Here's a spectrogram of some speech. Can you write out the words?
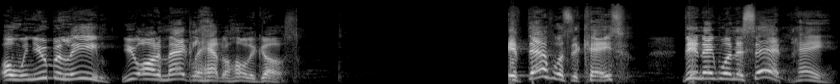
oh, when you believe, you automatically have the Holy Ghost. If that was the case, then they wouldn't have said, hey,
